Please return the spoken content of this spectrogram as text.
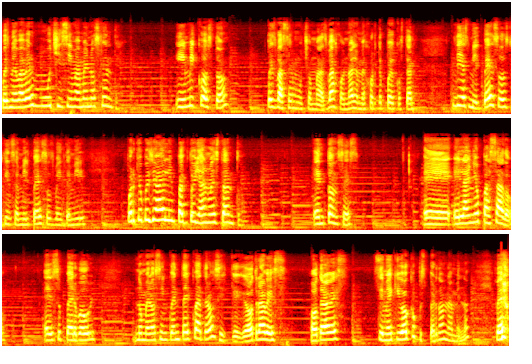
pues me va a ver muchísima menos gente. Y mi costo, pues va a ser mucho más bajo, ¿no? A lo mejor te puede costar 10 mil pesos, 15 mil pesos, 20 mil. Porque pues ya el impacto ya no es tanto. Entonces, eh, el año pasado, el Super Bowl número 54, así que otra vez, otra vez, si me equivoco, pues perdóname, ¿no? Pero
